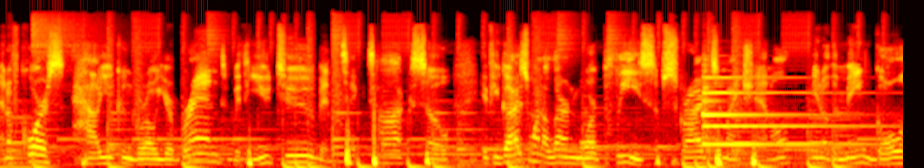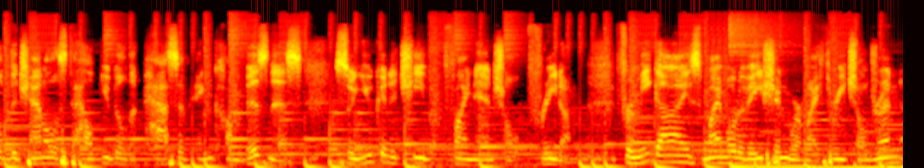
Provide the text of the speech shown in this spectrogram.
And of course, how you can grow your brand with YouTube and TikTok. So, if you guys want to learn more, please subscribe to my channel. You know, the main goal of the channel is to help you build a passive income business so you can achieve financial freedom. For me, guys, my motivation were my three children.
